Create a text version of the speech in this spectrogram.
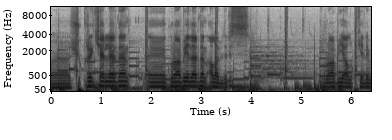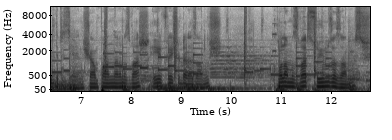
Ee, şu krekerlerden, e, kurabiyelerden alabiliriz. Kurabiye alıp gelebiliriz yani. Şampuanlarımız var. Air fresher'lar azalmış. Kolamız var, suyumuz azalmış.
